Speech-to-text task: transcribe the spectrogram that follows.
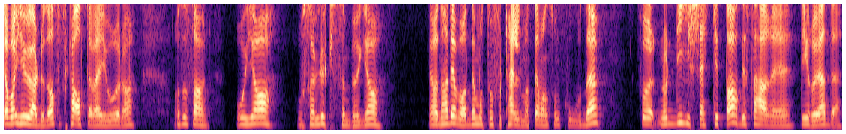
Ja, hva gjør du da? Så fortalte jeg hva jeg gjorde da. Og så sa hun Å ja, Rosa Luxemburg, ja. Ja, det, var, det måtte hun fortelle meg at det var en sånn kode. For når de sjekket da, disse her, de røde,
